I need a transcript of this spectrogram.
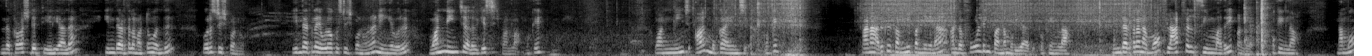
இந்த கிராச் டெப்த் ஏரியாவில் இந்த இடத்துல மட்டும் வந்து ஒரு ஸ்டிச் பண்ணணும். இந்த இடத்துல எவ்வளோ ஸ்டிச் பண்ணணும்னா நீங்கள் ஒரு ஒன் இன்ச் அளவுக்கு ஸ்டிச் பண்ணலாம் ஓகே ஒன் இன்ச் ஆர் முக்கால் இன்ச் ஓகே ஆனால் அதுக்கு கம்மி பண்ணிங்கன்னா அந்த ஃபோல்டிங் பண்ண முடியாது ஓகேங்களா இந்த இடத்துல நம்ம ஃப்ளாட் ஃபெல் சீம் மாதிரி பண்ணுவோம் ஓகேங்களா நம்ம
